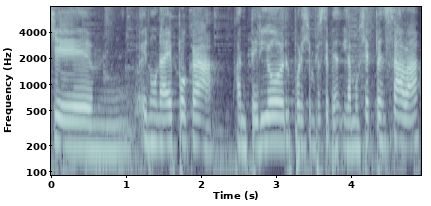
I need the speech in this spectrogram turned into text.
que mm, en una época anterior, por ejemplo, la mujer pensaba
